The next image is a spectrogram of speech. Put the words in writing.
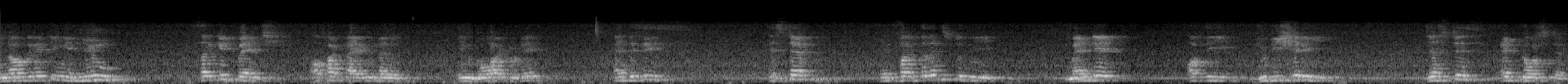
inaugurating a new circuit bench of our tribunal in Goa today. And this is a step in furtherance to the mandate of the judiciary, justice at doorstep.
